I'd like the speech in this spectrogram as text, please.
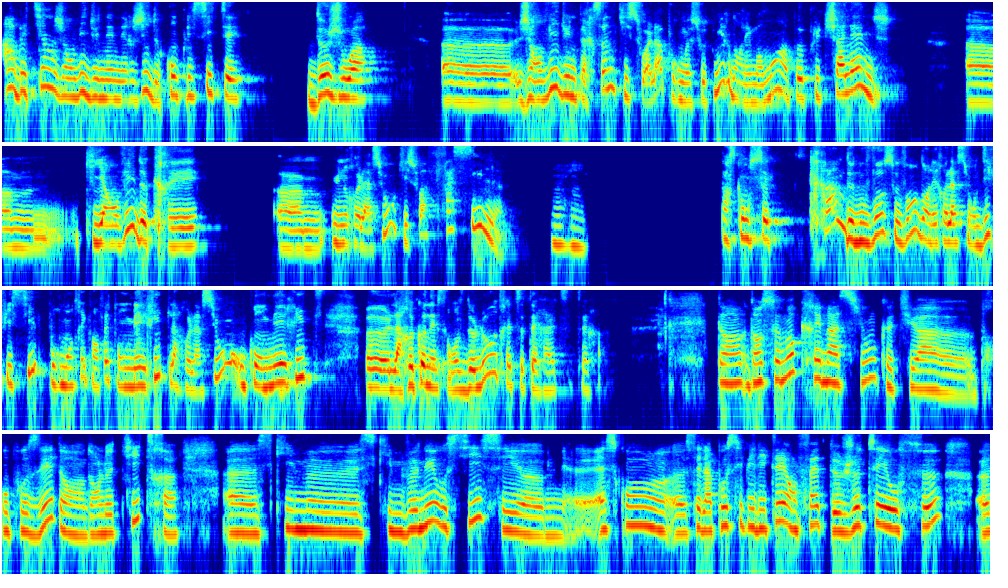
Ah ben tiens, j'ai envie d'une énergie de complicité, de joie. Euh, j'ai envie d'une personne qui soit là pour me soutenir dans les moments un peu plus challenge, euh, qui a envie de créer euh, une relation qui soit facile. Mm-hmm. Parce qu'on se crame de nouveau souvent dans les relations difficiles pour montrer qu'en fait on mérite la relation ou qu'on mérite la reconnaissance de l'autre, etc., etc. Dans, ce mot crémation que tu as euh, proposé dans, le titre, euh, ce, qui me, ce qui me venait aussi, c'est euh, est-ce qu'on, c'est la possibilité en fait de jeter au feu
